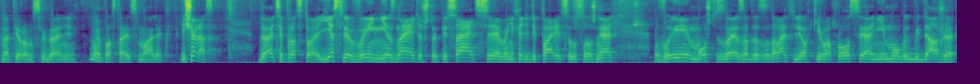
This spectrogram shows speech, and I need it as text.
на первом свидании? Ну и поставить смайлик. Еще раз. Давайте простое. Если вы не знаете, что писать, вы не хотите париться, усложнять, вы можете задавать легкие вопросы. Они могут быть даже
